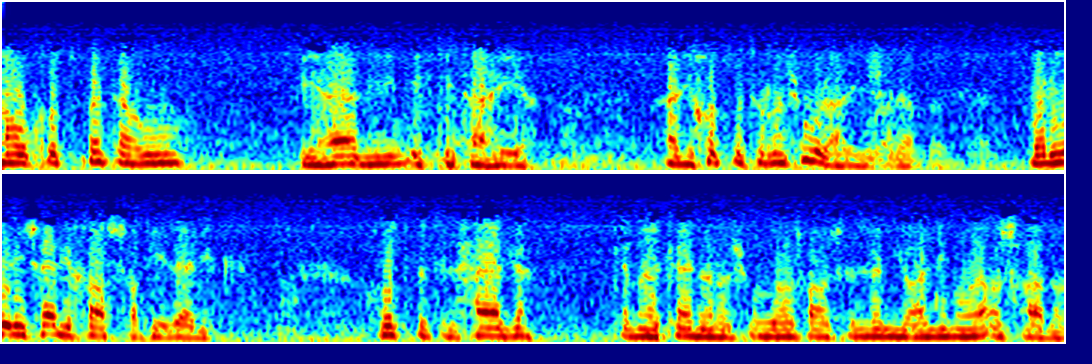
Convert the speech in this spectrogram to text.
أو خطبته بهذه الافتتاحية. هذه خطبة الرسول عليه السلام ولي رسالة خاصة في ذلك. خطبة الحاجة كما كان رسول الله صلى الله عليه وسلم يعلمها أصحابه.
